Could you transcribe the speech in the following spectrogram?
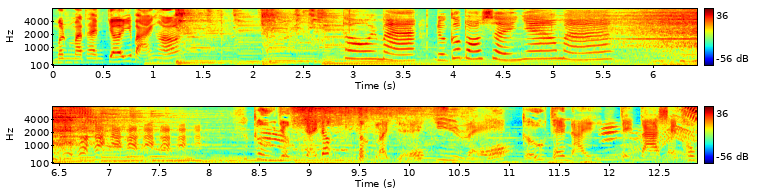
Mình mà thèm chơi với bạn hả? Thôi mà Đừng có bỏ xì nhau mà. Cư dân trái đất thật là dễ chia rẽ. Cứ thế này thì ta sẽ thông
